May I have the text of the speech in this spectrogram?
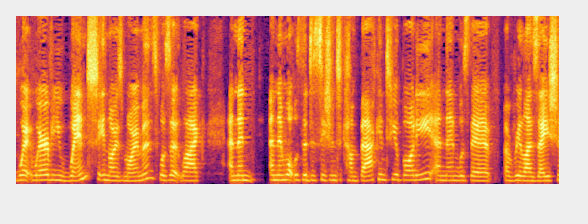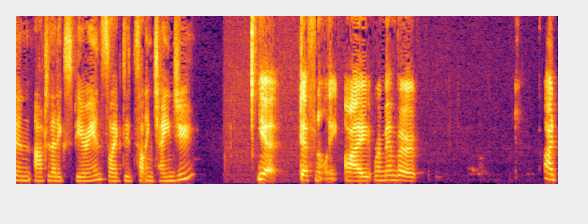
where, wherever you went in those moments? Was it like, and then and then what was the decision to come back into your body? And then was there a realization after that experience? Like, did something change you? yeah, definitely. I remember. I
